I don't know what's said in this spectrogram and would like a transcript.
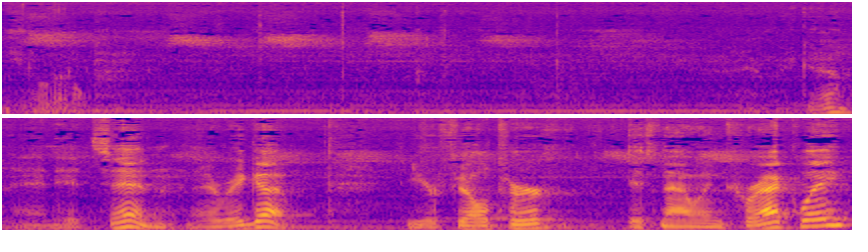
Need a little. There we and it's in. There we go. Your filter is now in correctly.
